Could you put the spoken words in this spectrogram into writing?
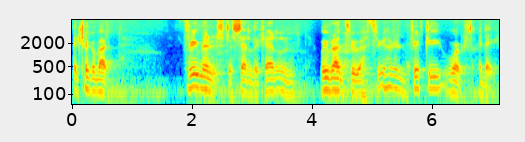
it took about three minutes to settle the cattle, and we run through uh, 350 works a day.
